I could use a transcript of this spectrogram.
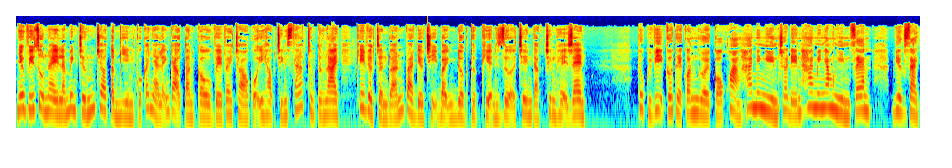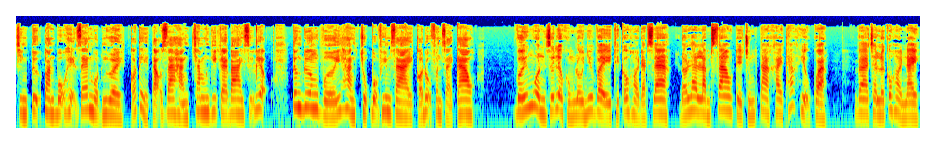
những ví dụ này là minh chứng cho tầm nhìn của các nhà lãnh đạo toàn cầu về vai trò của y học chính xác trong tương lai khi việc chẩn đoán và điều trị bệnh được thực hiện dựa trên đặc trưng hệ gen. Thưa quý vị, cơ thể con người có khoảng 20.000 cho đến 25.000 gen. Việc giải trình tự toàn bộ hệ gen một người có thể tạo ra hàng trăm gigabyte dữ liệu, tương đương với hàng chục bộ phim dài có độ phân giải cao. Với nguồn dữ liệu khổng lồ như vậy thì câu hỏi đặt ra đó là làm sao để chúng ta khai thác hiệu quả? Và trả lời câu hỏi này,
